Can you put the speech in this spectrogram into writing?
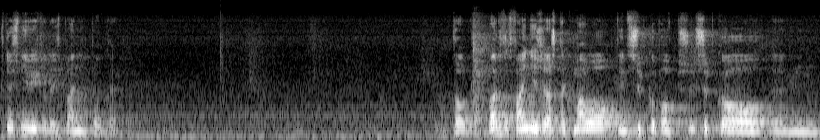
Ktoś nie wie, kto to jest planning poker? Dobra, bardzo fajnie, że aż tak mało, więc szybko, po, szy- szybko ym,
